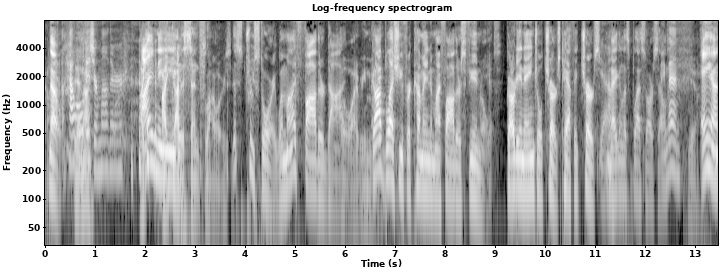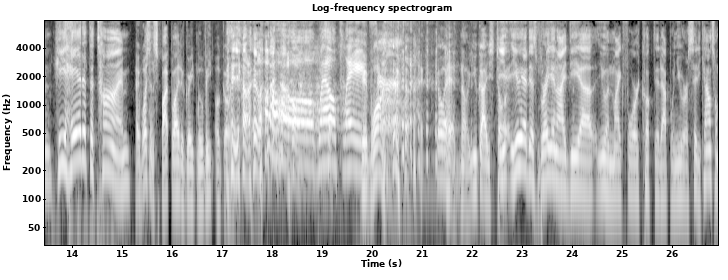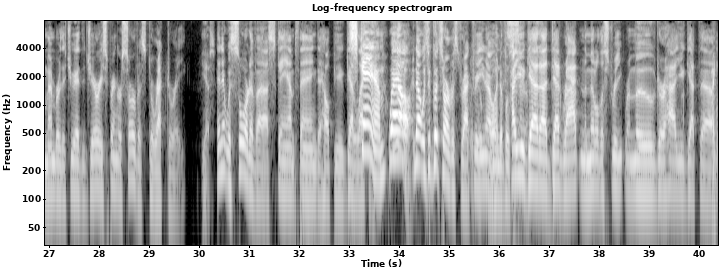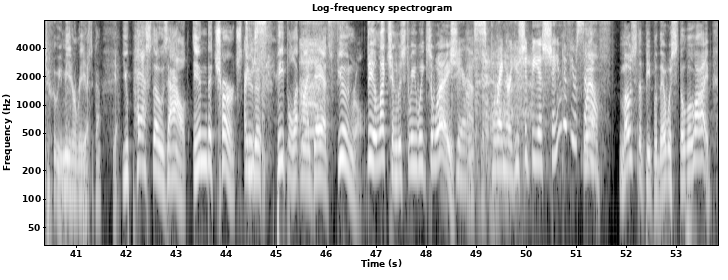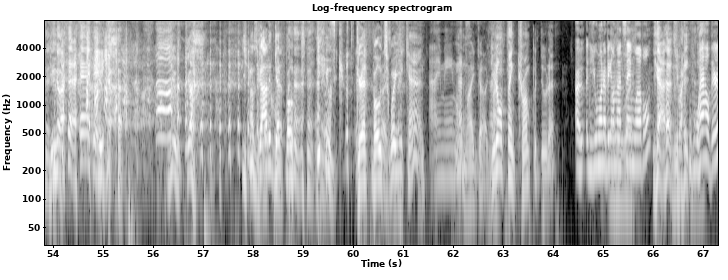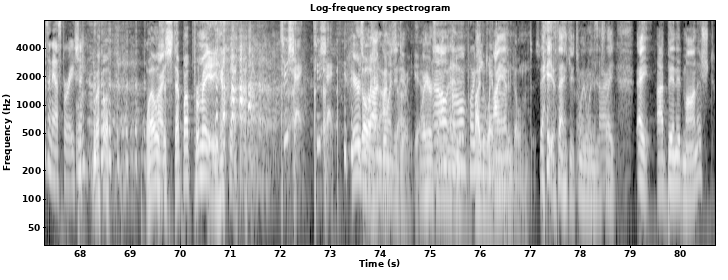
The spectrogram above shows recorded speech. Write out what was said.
No, How old no. is your mother? I need. I gotta send flowers. This is a true story. When my father died, Oh, I remember. God bless you for coming to my father's funeral. Yes. Guardian Angel Church, Catholic Church. Yeah. Megan, let's bless ourselves. Amen. Yeah. And he had at the time Hey, wasn't Spotlight a great movie? Oh, go ahead. yeah. Oh, well played. It won. go ahead. No, you guys talk. You, you had this brilliant idea. You and Mike Ford cooked it up when you were a city council member that you had the Jerry Springer Service Directory. Yes. And it was sort of a scam thing to help you get elected. Scam? Well, No. no, it was a good service directory. You know, wonderful how you get a dead rat in the middle of the street removed, or how you get the I do meter readers Yeah. to come. Yeah. You pass those out in the church to the se- people at my dad's funeral. The election was three weeks away. Jerry Springer, you should be ashamed of Well, yourself. most of the people there were still alive. You, you've got, you've got to get votes. You get votes where you can. I mean, Oh that's, my God! You don't think Trump would do that? Oh, you want to be on that same level? Yeah, that's right. Wow, there's an aspiration. Well, well it's a step up for me. Touche, touche. Here's Go what ahead. I'm going I'm to sorry. do. Yeah. Well, here's what Oh, I'm going to oh, do. poor By the way, my I am- condolences. Hey, thank you. 21 years sorry. late. Hey, I've been admonished.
